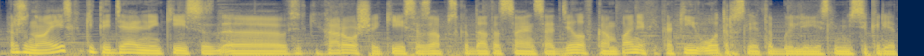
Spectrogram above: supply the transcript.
Хорошо, ну а есть какие-то идеальные кейсы, э, все-таки хорошие кейсы запуска Data Science отдела в компаниях, и какие отрасли это были, если не секрет?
